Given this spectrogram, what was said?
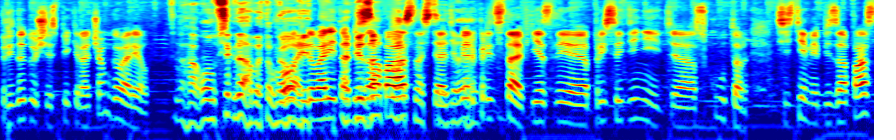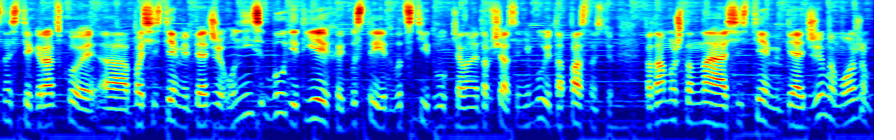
Предыдущий спикер о чем говорил? Ага, он всегда об этом Он говорит. говорит о, безопасности, а да. теперь представь, если присоединить э, скутер к системе безопасности городской э, по системе 5G, он не будет ехать быстрее 22 км в час и не будет опасностью, потому что на системе 5G мы можем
